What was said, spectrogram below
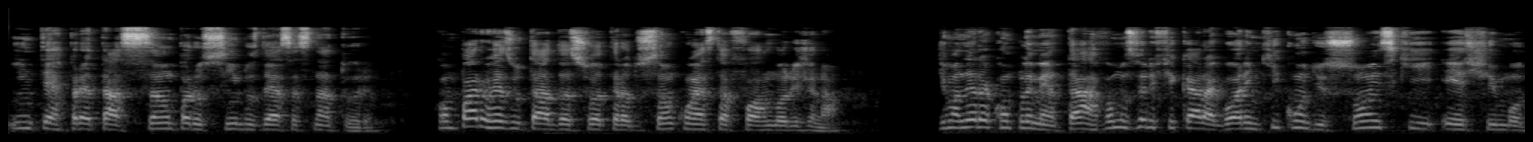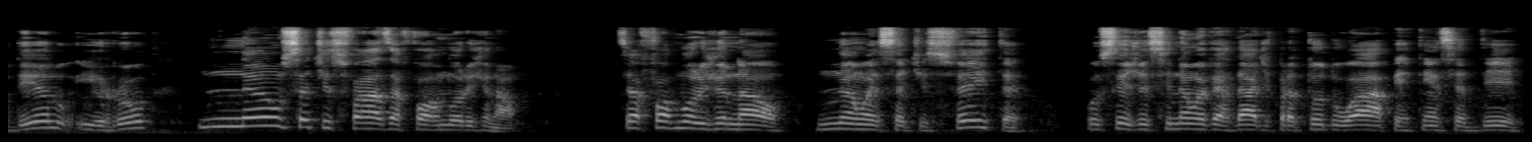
interpretação para os símbolos dessa assinatura. Compare o resultado da sua tradução com esta fórmula original. De maneira complementar, vamos verificar agora em que condições que este modelo IRO não satisfaz a fórmula original. Se a fórmula original não é satisfeita, ou seja, se não é verdade para todo A pertence a D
